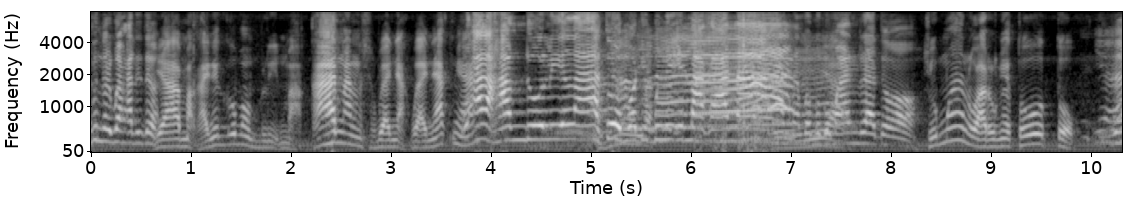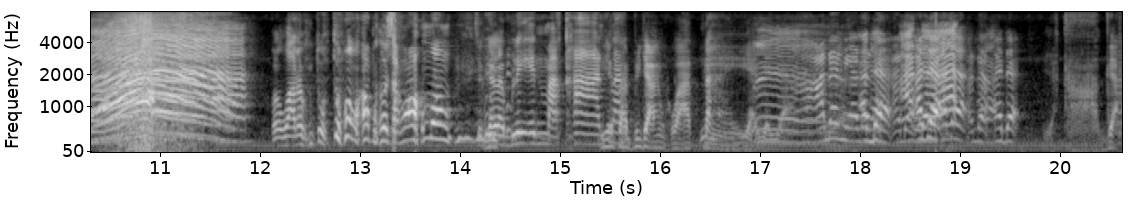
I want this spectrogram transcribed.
bener banget itu. ya makanya gue mau beliin makanan sebanyak banyaknya Alhamdulillah tuh mau dibeliin makanan sama Iya. Bapak Mandra tuh. cuman warungnya tutup Ya. Kalau warung tutup apa nggak usah ngomong. Segala beliin makanan. ya tapi jangan khawatir Nah, iya iya iya. Ada nih, ada. Ada, ada, ada, ada, ada. Ya kagak.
